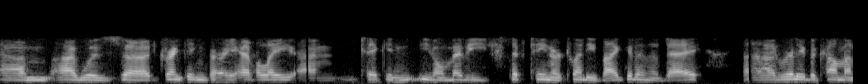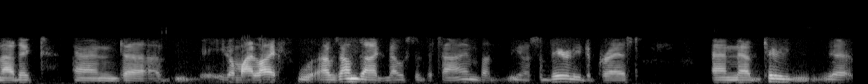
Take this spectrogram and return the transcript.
Um, I was uh, drinking very heavily and taking, you know, maybe 15 or 20 Vicodin a day. Uh, I'd really become an addict, and uh, you know, my life. I was undiagnosed at the time, but you know, severely depressed. And uh, two uh,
